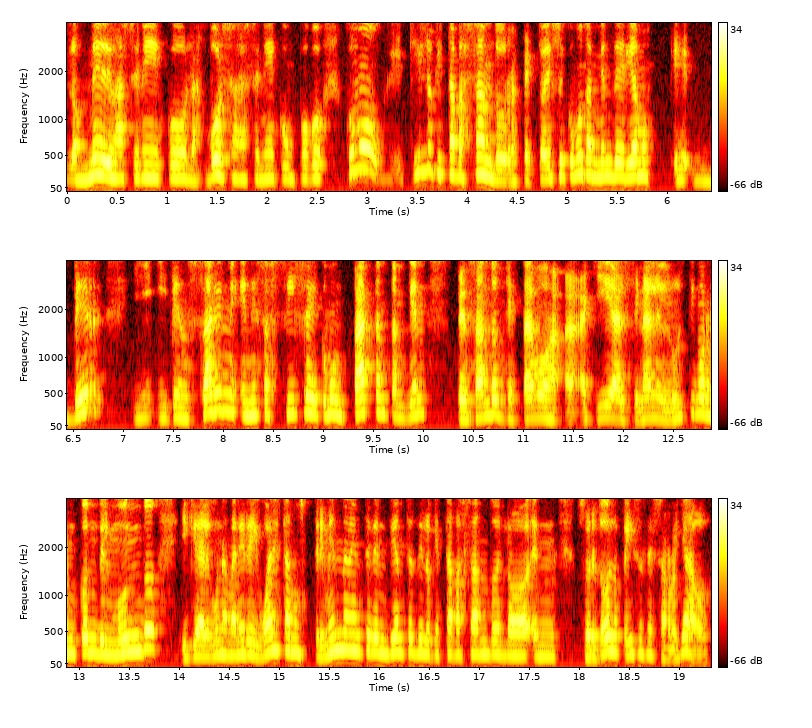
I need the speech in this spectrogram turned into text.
los medios hacen eco, las bolsas hacen eco un poco. ¿Cómo, ¿Qué es lo que está pasando respecto a eso y cómo también deberíamos eh, ver y, pensar en, esas cifras y cómo impactan también, pensando en que estamos aquí al final en el último rincón del mundo y que de alguna manera igual estamos tremendamente pendientes de lo que está pasando en, sobre todo en los países desarrollados?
